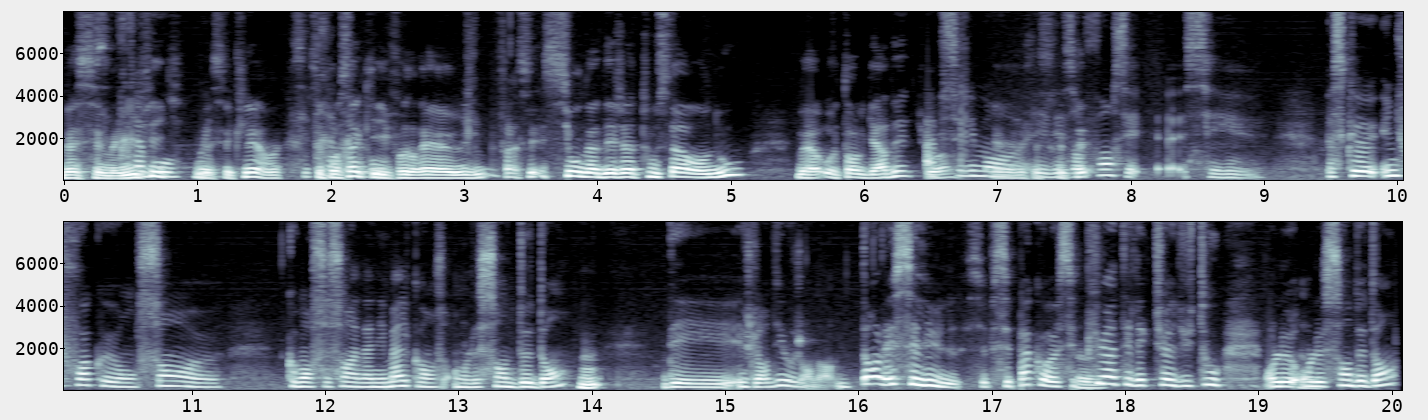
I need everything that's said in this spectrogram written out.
Ben, c'est magnifique, Ben, c'est clair. ouais. C'est pour ça qu'il faudrait. euh, enfin, si on a déjà tout ça en nous, ben, autant le garder. Tu vois. Absolument. Euh, ça et serait les enfants, c'est, parce que une fois qu'on sent euh, comment se sent un animal, quand on le sent dedans, Mm. des, et je leur dis aux gens dans, les cellules. C'est, c'est pas que c'est Ouais. plus intellectuel du tout. On le, on Ouais. le sent dedans.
